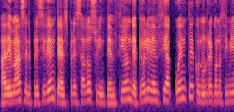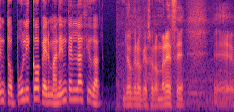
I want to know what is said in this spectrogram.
Además, el presidente ha expresado su intención de que Olivencia cuente con un reconocimiento público permanente en la ciudad. Yo creo que se lo merece, eh,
